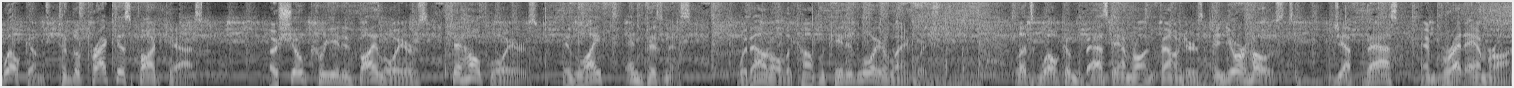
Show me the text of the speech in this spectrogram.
Welcome to the Practice Podcast, a show created by lawyers to help lawyers in life and business without all the complicated lawyer language. Let's welcome Bast Amron founders and your hosts, Jeff Bast and Brett Amron.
